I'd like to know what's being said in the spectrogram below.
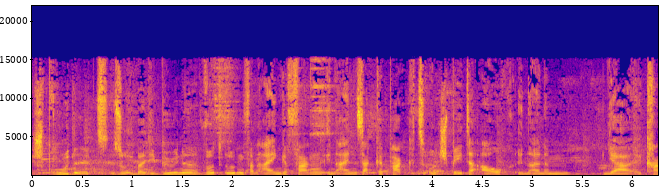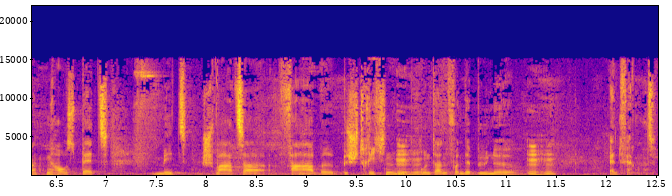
sprudelt so über die Bühne, wird irgendwann eingefangen, in einen Sack gepackt und später auch in einem ja, Krankenhausbett mit schwarzer Farbe bestrichen und dann von der Bühne entfernt.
